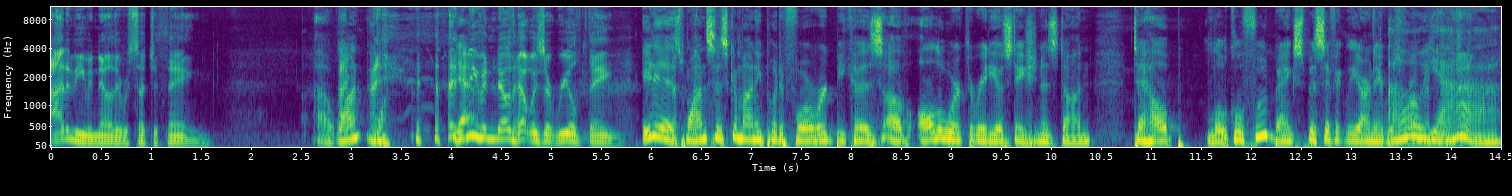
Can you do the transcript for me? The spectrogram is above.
I didn't even know there was such a thing. Uh, Juan, I Yeah. didn't even know that was a real thing. it is. Juan Ciscomani put it forward because of all the work the radio station has done to help local food banks, specifically our neighbors. Oh, Farm yeah.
